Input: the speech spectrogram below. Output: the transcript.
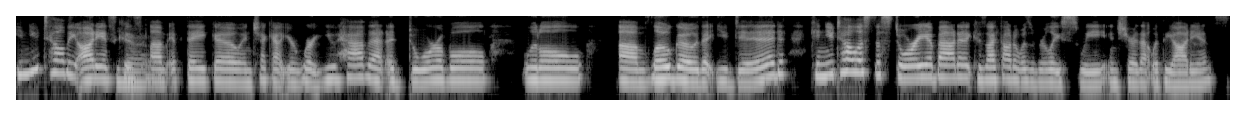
Can you tell the audience, because yeah. um, if they go and check out your work, you have that adorable little um, logo that you did. Can you tell us the story about it? Because I thought it was really sweet and share that with the audience.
